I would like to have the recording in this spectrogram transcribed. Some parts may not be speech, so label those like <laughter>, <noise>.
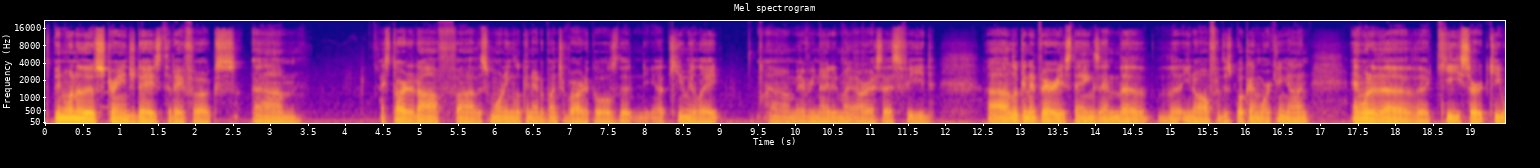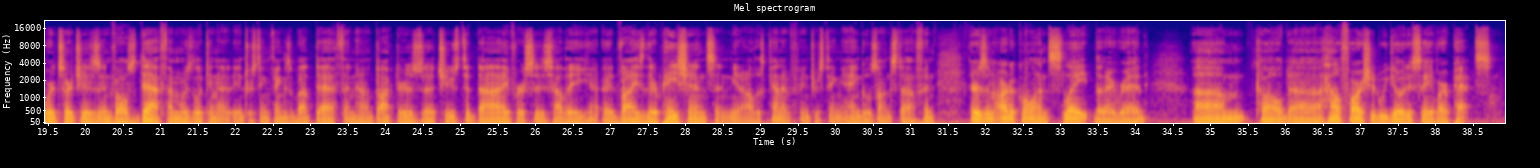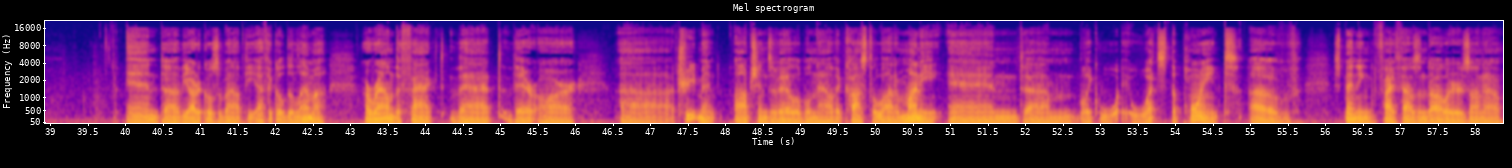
It's been one of those strange days today, folks. Um, I started off uh, this morning looking at a bunch of articles that accumulate um, every night in my RSS feed, uh, looking at various things, and the the you know all for this book I'm working on. And one of the, the key search, keyword searches involves death. I'm always looking at interesting things about death and how doctors uh, choose to die versus how they uh, advise their patients, and you know all this kind of interesting angles on stuff. And there's an article on Slate that I read um, called uh, "How Far Should We Go to Save Our Pets?" And uh, the article's about the ethical dilemma around the fact that there are uh, treatment options available now that cost a lot of money. And um, like wh- what's the point of spending $5000 on a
